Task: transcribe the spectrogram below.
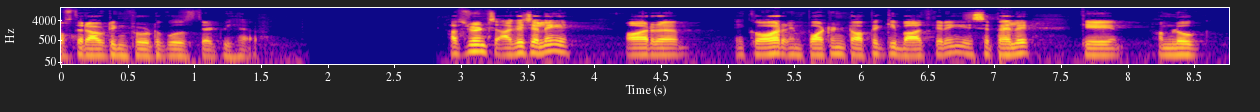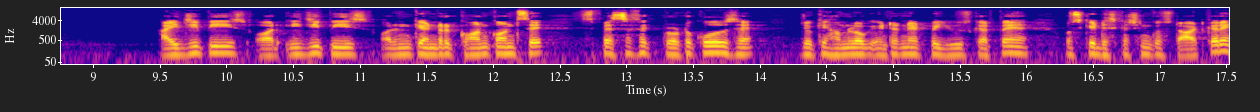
of the routing protocol that we have اب اسٹوڈینٹس آگے چلیں گے اور ایک اور امپارٹنٹ ٹاپک کی بات کریں گے اس سے پہلے کہ ہم لوگ آئی جی پیز اور ای جی پیز اور ان کے انڈر کون کون سے اسپیسیفک پروٹوکولس ہیں جو کہ ہم لوگ انٹرنیٹ پہ یوز کرتے ہیں اس کے ڈسکشن کو اسٹارٹ کریں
